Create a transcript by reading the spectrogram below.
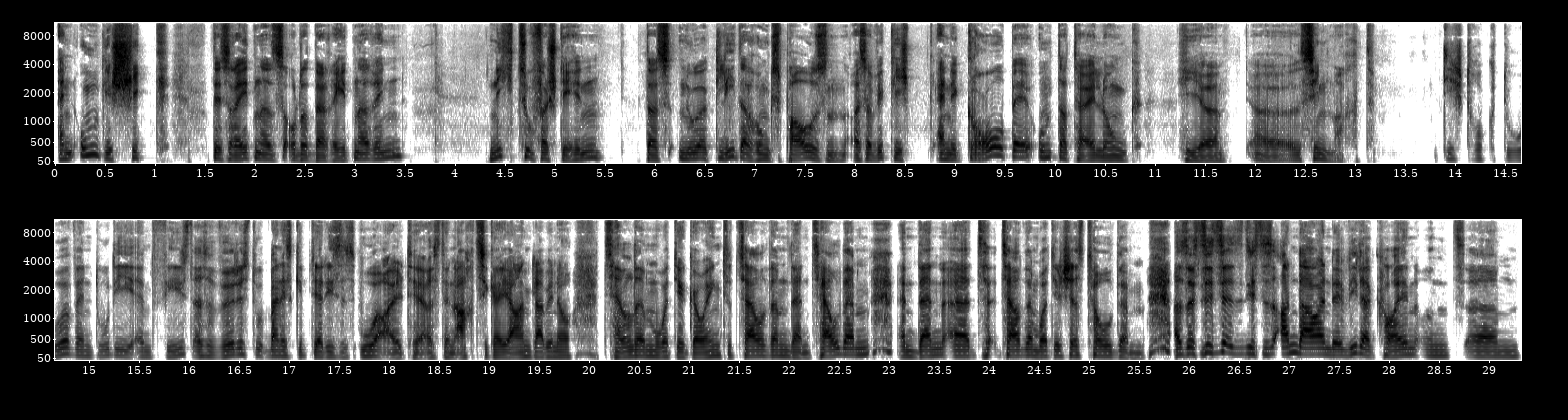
ein Ungeschick des Redners oder der Rednerin, nicht zu verstehen, dass nur Gliederungspausen, also wirklich eine grobe Unterteilung hier äh, Sinn macht die Struktur, wenn du die empfiehlst? Also würdest du, ich meine, es gibt ja dieses uralte aus den 80er Jahren, glaube ich noch, tell them what you're going to tell them, then tell them and then uh, tell them what you just told them. Also es ist ja dieses andauernde Wiedercoin und ähm,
